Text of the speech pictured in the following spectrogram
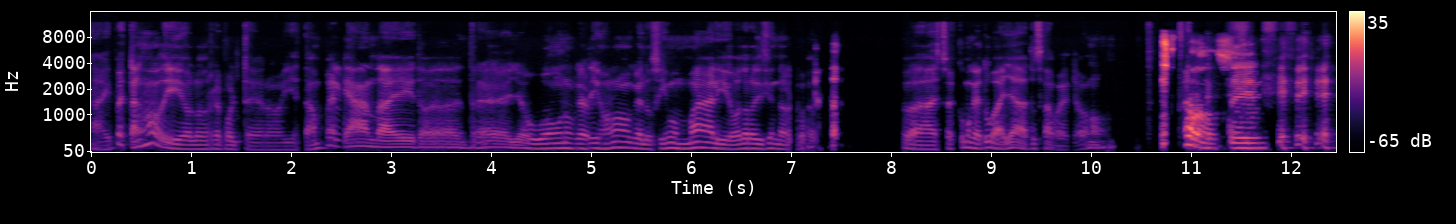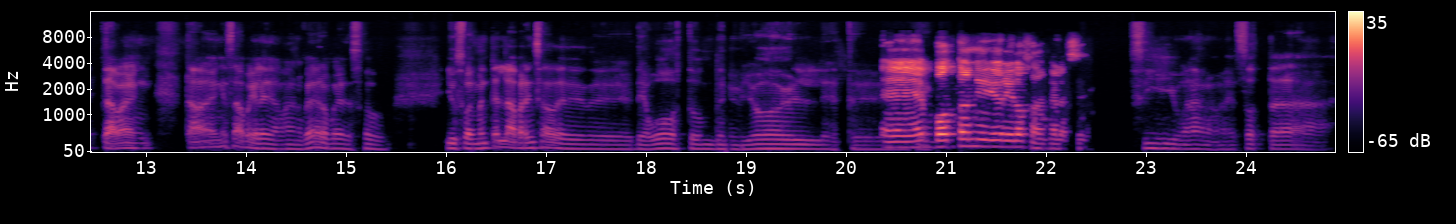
Ahí pues están jodidos los reporteros y están peleando ahí todo entre ellos. Hubo uno que dijo no, que lucimos mal y otro diciendo "Ah, eso es como que tú allá, tú sabes, yo no. Oh, sí. Estaba en, estaba en esa pelea, mano, pero pues eso. Y usualmente en la prensa de, de, de Boston, de New York, este, Eh, Boston, New York y Los Ángeles, sí. sí, mano, eso está.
